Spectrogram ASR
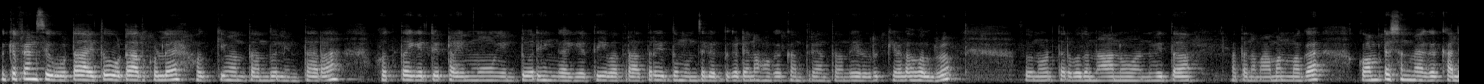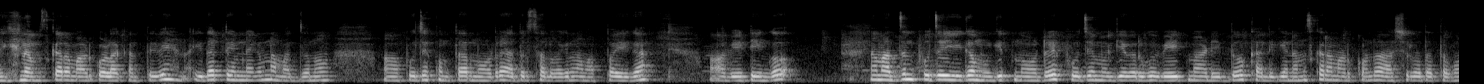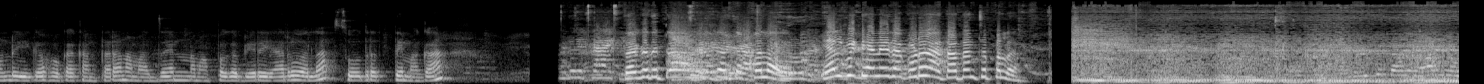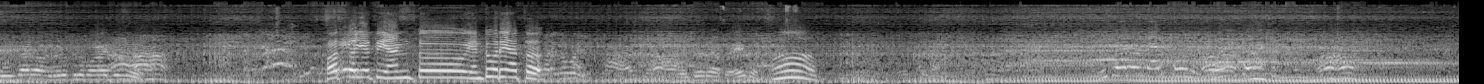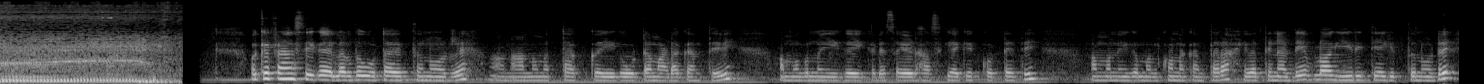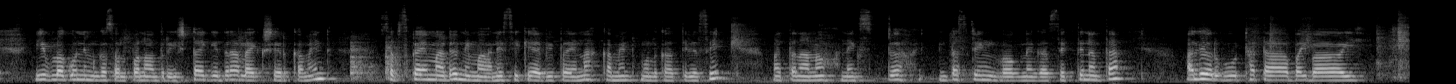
ಓಕೆ ಫ್ರೆಂಡ್ಸ್ ಈಗ ಊಟ ಆಯಿತು. ಊಟ ಆದ್ಕೊಳ್ಳೆ ಹೊಕ್ಕಿ ಅಂತಂದು ನಿಂತಾರ. ಹೊತ್ತಾಗಿರ್ತಿವಿ ಟೈಮು ಎಂಟೂವರೆ ಹಿಂಗಾಗೈತಿ. ಇವತ್ತು ರಾತ್ರಿ ಇದ್ದು ಮುಂಜಾನೆ ಎದ್ದು ಗಂಟೆನ ಹೋಗಕ್ಕಂತ್ರಿ ಅಂತಂದು ಹೇಳಿದ್ರು, ಕೇಳವಲ್ರು. ಸೊ ನೋಡ್ತಾ ಇರ್ಬೋದು ನಾನು, ಅನ್ವಿತಾ ಮತ್ತು ನಮ್ಮ ಮಾಮನ ಮಗ. ಕಾಂಪಿಟೇಷನ್ ಮ್ಯಾಗ ಕಾಲಿಗೆ ನಮಸ್ಕಾರ ಮಾಡ್ಕೊಳಕಂತೀವಿ. ಇದೇ ಟೈಮ್ನಾಗ ನಮ್ಮ ಅಜ್ಜನೂ ಪೂಜೆ ಕುಂತಾರ ನೋಡ್ರಿ. ಅದ್ರ ಸಲುವಾಗಿ ನಮ್ಮ ಅಪ್ಪ ಈಗ ವೇಟಿಂಗು ನಮ್ಮ ಅಜ್ಜನ ಪೂಜೆ ಈಗ ಮುಗೀತು ನೋಡ್ರಿ. ಪೂಜೆ ಮುಗಿಯೋವರೆಗೂ ವೆಯ್ಟ್ ಮಾಡಿದ್ದು, ಕಲ್ಲಿಗೆ ನಮಸ್ಕಾರ ಮಾಡಿಕೊಂಡು ಆಶೀರ್ವಾದ ತಗೊಂಡು ಈಗ ಹೋಗಕ್ಕಂತಾರ ನಮ್ಮ ಅಜ್ಜ ಏನು ನಮ್ಮ ಅಪ್ಪಗ ಬೇರೆ ಯಾರೂ ಅಲ್ಲ, ಸೋದ್ರತ್ತೆ ಮಗ. ತಗದಿಟ್ಟ ಚಪ್ಪಲ. ಎಲ್ ಬಿಟ್ಟು ಏನಿದೆ ಚಪ್ಪಲ. ಹೊತ್ತಾಗೈತಿ ಎಂಟು, ಎಂಟೂವರೆ ಆತ ಹ್ಮ್. ಓಕೆ ಫ್ರೆಂಡ್ಸ್ ಈಗ ಎಲ್ಲರದು ಊಟ ಇತ್ತು ನೋಡ್ರಿ. ನಾನು ಮತ್ತು ಅಕ್ಕ ಈಗ ಊಟ ಮಾಡಕ್ಕಂತೀವಿ ಅಮ್ಮಗೂ ಈಗ ಈ ಕಡೆ ಸೈಡ್ ಹಾಸಿಗೆ ಹಾಕಿ ಕೊಟ್ಟೈತಿ. ಅಮ್ಮನ ಈಗ ಮಲ್ಕೊಳಕಂತಾರ ಇವತ್ತಿನ ಡೇ ವ್ಲಾಗ್ ಈ ರೀತಿಯಾಗಿತ್ತು ನೋಡ್ರಿ. ಈ ವ್ಲಾಗು ನಿಮ್ಗೆ ಸ್ವಲ್ಪನಾದರೂ ಇಷ್ಟ ಆಗಿದ್ರೆ ಲೈಕ್ ಶೇರ್ ಕಮೆಂಟ್ ಸಬ್ಸ್ಕ್ರೈಬ್ ಮಾಡಿರಿ. ನಿಮ್ಮ ಅನಿಸಿಕೆ, ಅಭಿಪ್ರಾಯನ ಕಮೆಂಟ್ ಮೂಲಕ ತಿಳಿಸಿ. ಮತ್ತು ನಾನು ನೆಕ್ಸ್ಟ್ ಇಂಟ್ರೆಸ್ಟಿಂಗ್ ವ್ಲಾಗ್ನಾಗ ಸಿಗ್ತೀನಂತ ಅಲ್ಲಿವರೆಗೂ ಟಾಟಾ ಬೈ ಬಾಯ್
